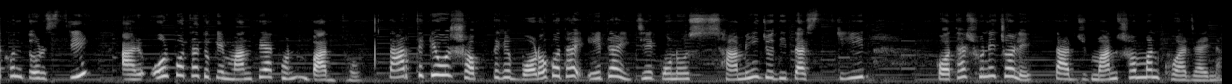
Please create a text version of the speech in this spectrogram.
এখন তোর স্ত্রী আর ওর কথা তোকে মানতে এখন বাধ্য। তার থেকে ওর সব থেকে বড় কথা এটাই যে কোনো স্বামী যদি তার স্ত্রীর কথা শুনে চলে, তার মান সম্মান খোয়া যায় না।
